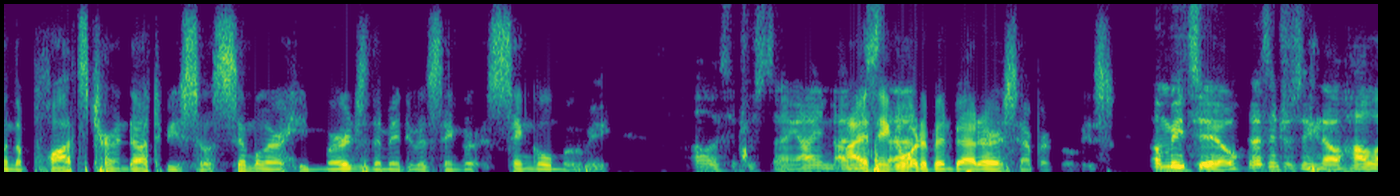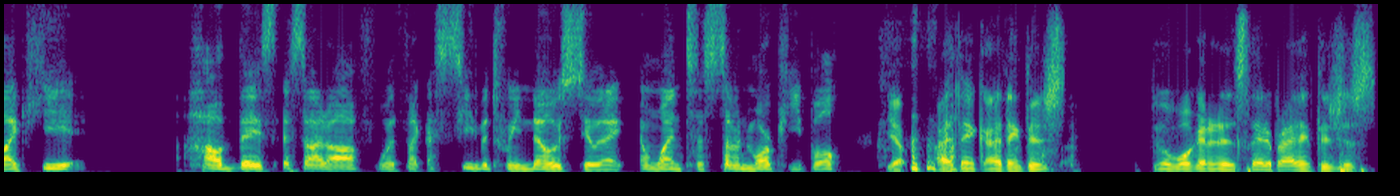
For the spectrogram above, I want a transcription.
When the plots turned out to be so similar, he merged them into a single single movie. Oh, that's interesting. I, I, I think it would have been better separate movies. Oh, me too. That's interesting though. How like he, how they started off with like a seed between those two, and, and went to seven more people. Yep. I think I think there's we'll get into this later, but I think there's just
